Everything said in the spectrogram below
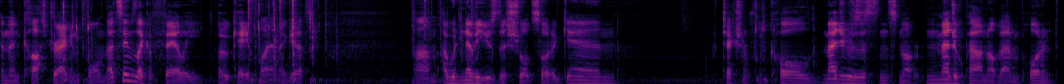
and then cast Dragon Form. That seems like a fairly okay plan, I guess. Um, I would never use this short sword again. Protection from cold. Magic resistance, not magical power, not that important.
